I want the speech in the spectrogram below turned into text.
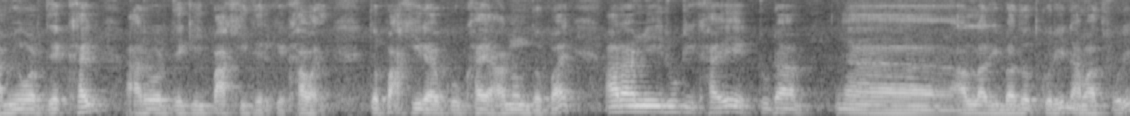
আমি অর্ধেক খাই আর অর্ধেক এই পাখিদেরকে খাওয়াই। তো পাখিরাও খুব খায়, আনন্দ পায়। আর আমি এই রুটি খাই একটুটা আল্লাহর ইবাদত করি, নামাজ পড়ি।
